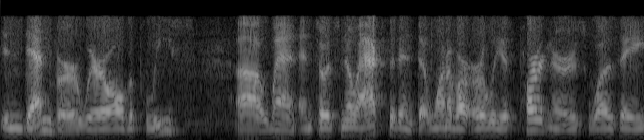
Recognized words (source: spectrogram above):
in Denver where all the police uh, went, and so it's no accident that one of our earliest partners was a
